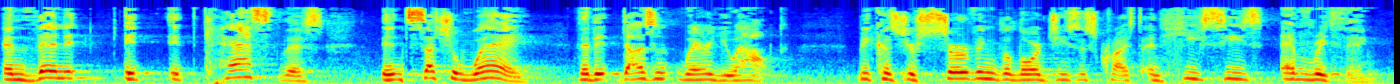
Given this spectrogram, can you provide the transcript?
And then it, it, it casts this in such a way that it doesn't wear you out because you're serving the Lord Jesus Christ and He sees everything.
